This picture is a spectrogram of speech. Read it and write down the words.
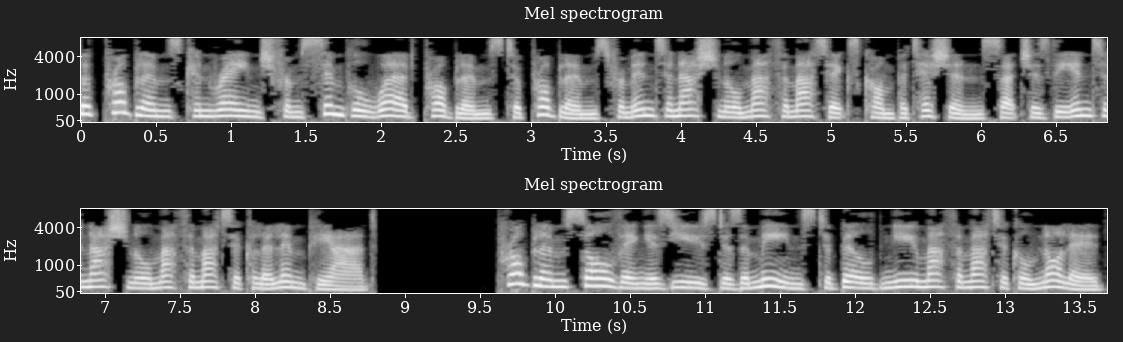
The problems can range from simple word problems to problems from international mathematics competitions such as the International Mathematical Olympiad. Problem solving is used as a means to build new mathematical knowledge,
